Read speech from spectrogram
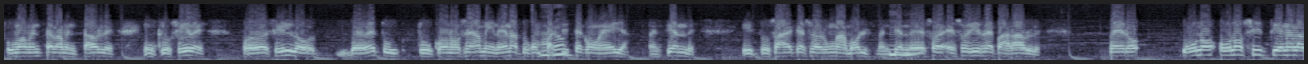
sumamente lamentable. Inclusive, puedo decirlo, bebé, tú, tú conoces a mi nena, tú compartiste con ella, ¿me entiendes? Y tú sabes que eso era un amor, ¿me entiendes? Eso, eso es irreparable. Pero uno uno sí tiene la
